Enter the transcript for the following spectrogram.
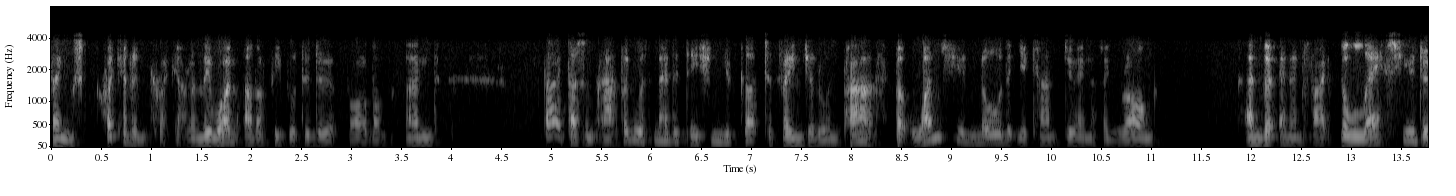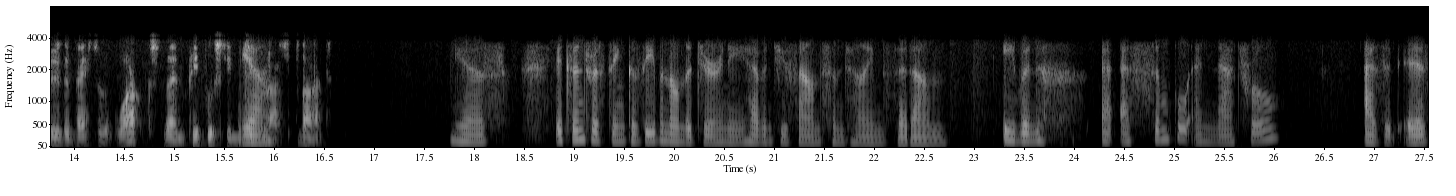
things quicker and quicker and they want other people to do it for them. And that doesn't happen with meditation. You've got to find your own path. But once you know that you can't do anything wrong, and, the, and in fact, the less you do, the better it works, then people seem yeah. to grasp that. Yes. It's interesting because even on the journey, haven't you found sometimes that um, even as simple and natural as it is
